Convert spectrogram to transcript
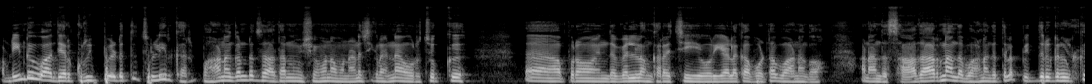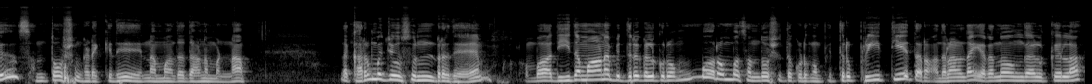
அப்படின்ட்டு வாத்தியார் குறிப்பு எடுத்து சொல்லியிருக்கார். பானகன்றது சாதாரண விஷயமாக நம்ம நினச்சிக்கிறோம். என்ன ஒரு சுக்கு அப்புறம் இந்த வெல்லம் கரைச்சி ஒரு ஏலக்காய் போட்டால் பானகம். ஆனால் அந்த சாதாரண அந்த பானகத்தில் பித்திருக்களுக்கு சந்தோஷம் கிடைக்குது. நம்ம அதை தானம் பண்ணால் இந்த கரும்பு ஜூஸுன்றது ரொம்ப அதீதமான பித்திருக்களுக்கு ரொம்ப ரொம்ப சந்தோஷத்தை கொடுக்கும். பித்திரு பிரீத்தியே தரும். அதனால தான் இறந்தவங்களுக்கெல்லாம்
